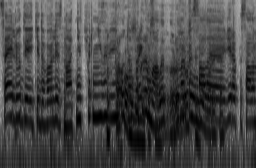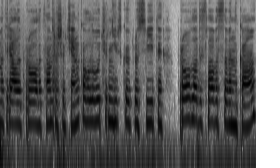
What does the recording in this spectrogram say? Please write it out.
Це люди, які доволі знатні в Чернігові. Ну, зокрема, ви ми писали, Віра писала матеріали про Олександра Шевченка, голову Чернігівської просвіти, про Владислава Савенка.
